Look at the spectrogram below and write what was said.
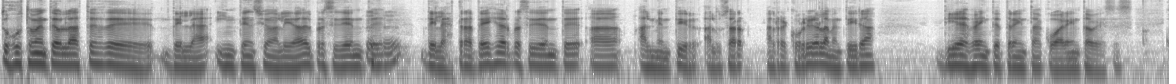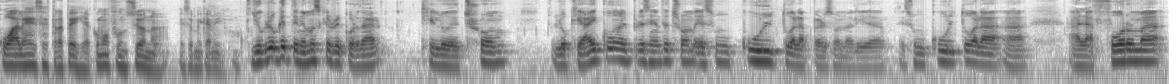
Tú justamente hablaste de, de, la intencionalidad del presidente, de la estrategia del presidente al mentir, al usar, al recurrir a la mentira 10, 20, 30, 40 veces. ¿Cuál es esa estrategia? ¿Cómo funciona ese mecanismo? Yo creo que tenemos que recordar que lo de Trump, lo que hay con el presidente Trump es un culto a la personalidad, es un culto a la, a, la forma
